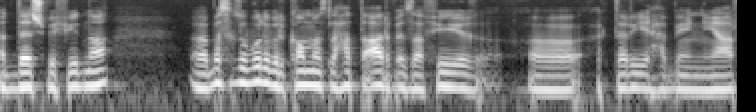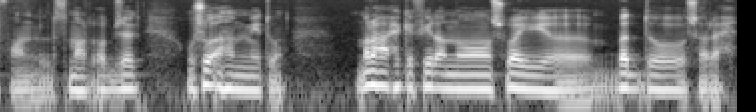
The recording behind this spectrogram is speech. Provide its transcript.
قديش بفيدنا بس اكتبوا لي بال comments لحتى أعرف إذا في أكترية حابين يعرفوا عن ال smart object وشو أهميته. ما راح أحكي فيه لأنه شوي بده شرح.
